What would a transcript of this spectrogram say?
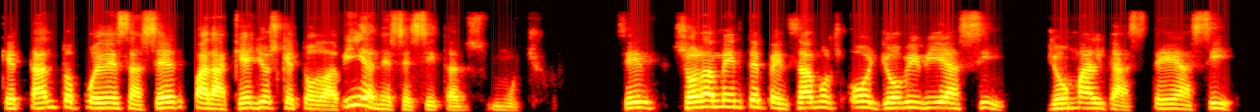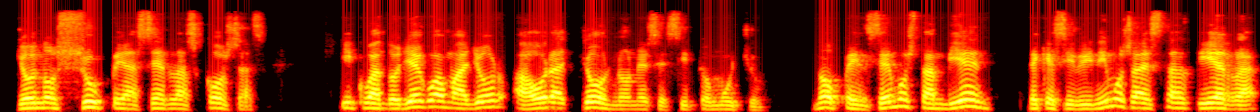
¿qué tanto puedes hacer para aquellos que todavía necesitan mucho? ¿Sí? Solamente pensamos, oh, yo viví así, yo malgasté así, yo no supe hacer las cosas. Y cuando llego a mayor, ahora yo no necesito mucho. No, pensemos también de que si vinimos a esta tierra,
